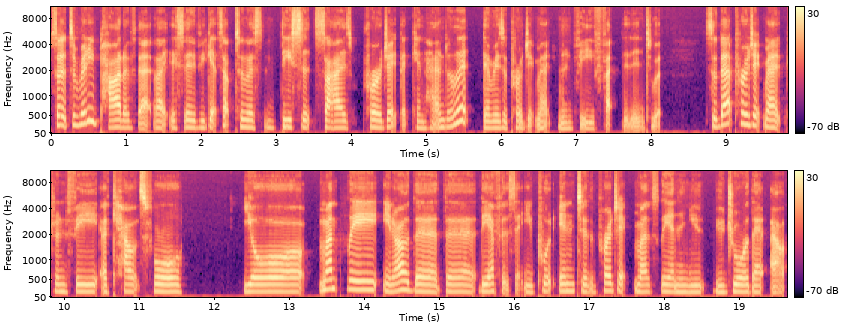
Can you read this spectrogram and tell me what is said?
So it's already part of that. Like I said, if it gets up to a decent size project that can handle it, there is a project management fee factored into it. So that project management fee accounts for your monthly, you know, the the the efforts that you put into the project monthly and then you you draw that out.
